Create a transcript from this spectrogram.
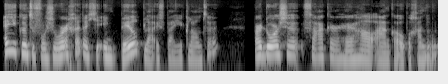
En je kunt ervoor zorgen dat je in beeld blijft bij je klanten, waardoor ze vaker herhaalaankopen gaan doen.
